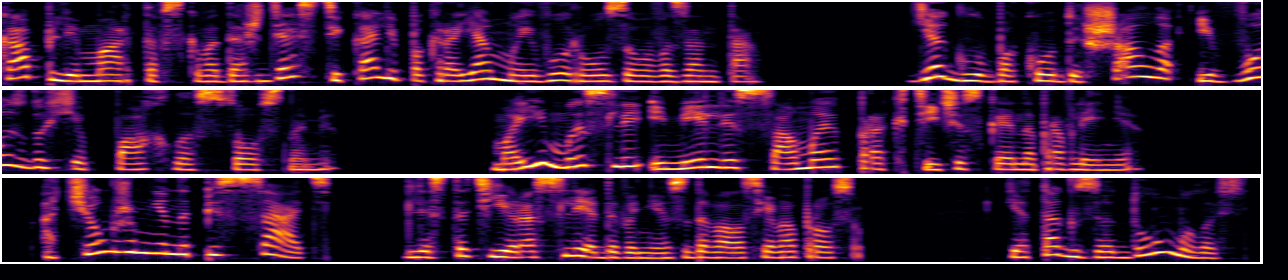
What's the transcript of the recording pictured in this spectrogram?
Капли мартовского дождя стекали по краям моего розового зонта. Я глубоко дышала, и в воздухе пахло соснами. Мои мысли имели самое практическое направление. «О чем же мне написать для статьи расследования?» — задавалась я вопросом. Я так задумалась,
